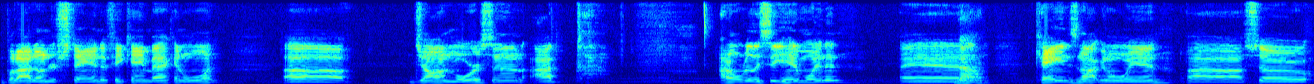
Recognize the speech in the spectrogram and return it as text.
but I'd understand if he came back and won. Uh, John Morrison, I I don't really see him winning, and No. Kane's not gonna win. Uh, so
